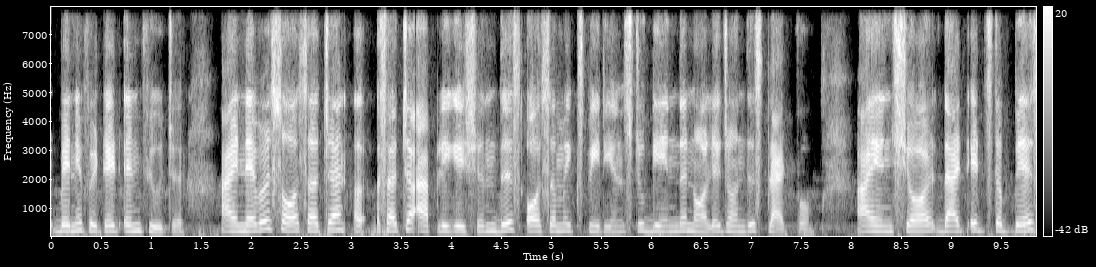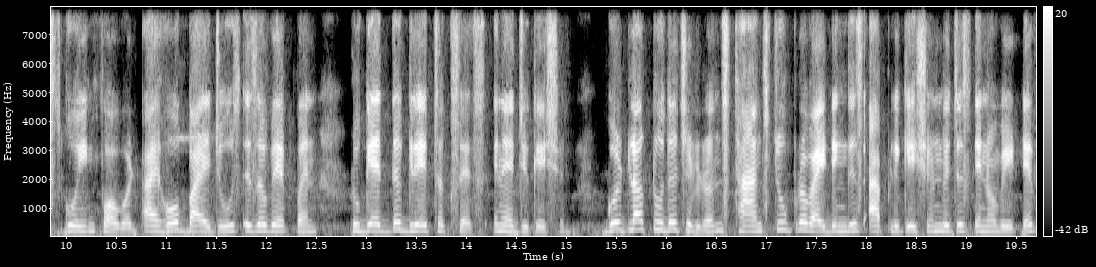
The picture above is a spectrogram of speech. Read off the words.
benefited in future. I never saw such an uh, such a application this awesome experience to gain the knowledge on this platform. I ensure that it's the best going forward. I hope Byju's is a weapon to get the great success in education. Good luck to the children. Thanks to providing this application which is innovative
